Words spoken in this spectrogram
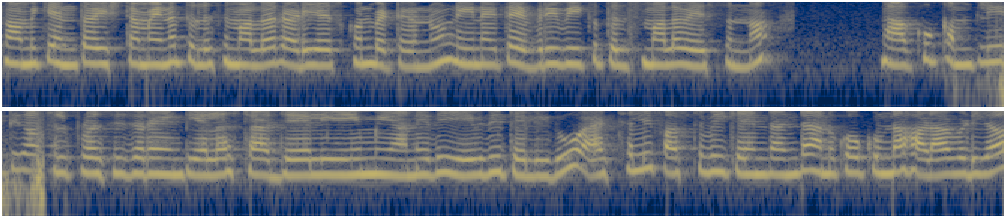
స్వామికి ఎంతో ఇష్టమైన తులసిమాల రెడీ చేసుకొని పెట్టాను. నేనైతే ఎవ్రీ వీక్ తులసిమాల వేస్తున్నా. నాకు కంప్లీట్గా అసలు ప్రొసీజర్ ఏంటి ఎలా స్టార్ట్ చేయాలి ఏమి అనేది ఏది తెలీదు. యాక్చువల్లీ ఫస్ట్ వీక్ ఏంటంటే అనుకోకుండా హడావిడిగా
